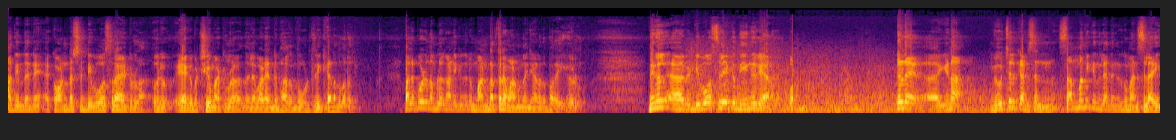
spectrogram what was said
ആദ്യം തന്നെ കോൺടസ്റ്റ് ഡിവോഴ്സറായിട്ടുള്ള ഒരു ഏകപക്ഷീയമായിട്ടുള്ള നിലപാട് എന്റെ ഭാഗത്ത് കൊടുത്തിരിക്കുകയാണെന്ന് പറഞ്ഞു. പലപ്പോഴും നമ്മൾ കാണിക്കുന്ന ഒരു മണ്ടത്തരമാണെന്ന് ഞാനത് പറയുകയുള്ളൂ. നിങ്ങൾ ഡിവോഴ്സിലേക്ക് നീങ്ങുകയാണ്. നിങ്ങളുടെ ഇണ മ്യൂച്വൽ കൺസൺ സമ്മതിക്കുന്നില്ല നിങ്ങൾക്ക് മനസ്സിലായി.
